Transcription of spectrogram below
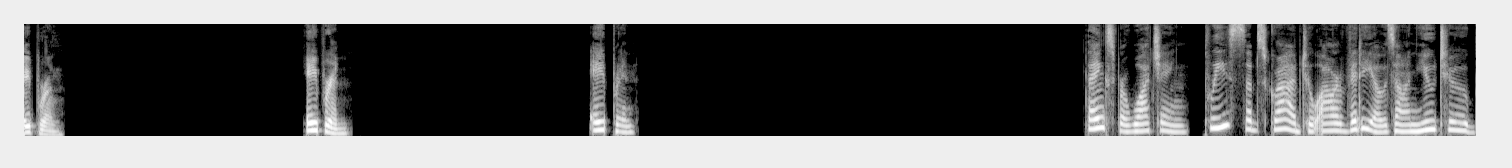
Apron. apron, apron. Thanks for watching. Please subscribe to our videos on YouTube.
